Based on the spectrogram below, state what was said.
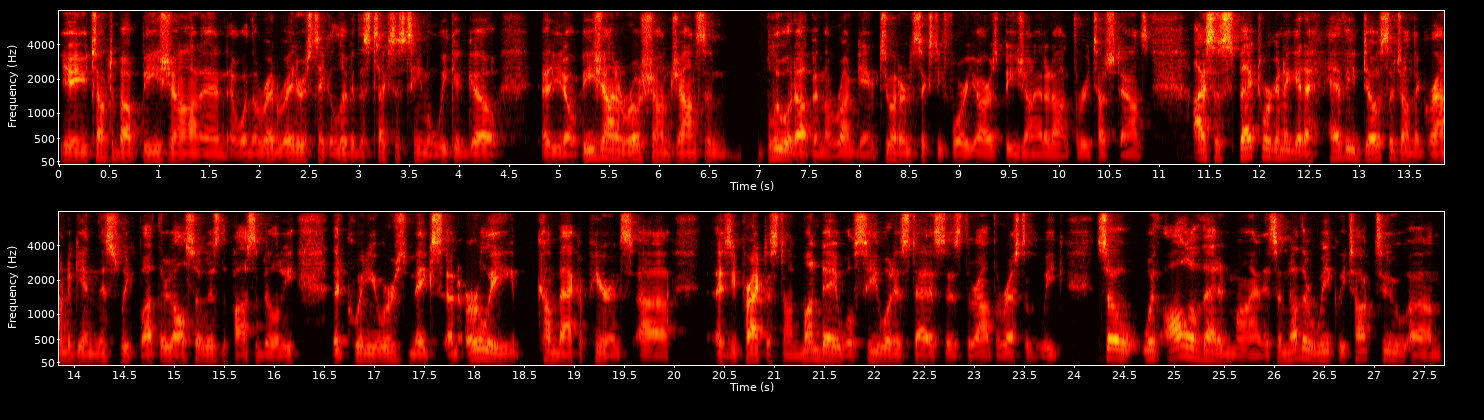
Yeah, you talked about Bijan, and when the Red Raiders take a look at this Texas team a week ago, uh, you know, Bijan and Roschon Johnson blew it up in the run game 264 yards. Bijan added on three touchdowns. I suspect we're going to get a heavy dosage on the ground again this week, but there also is the possibility that Quinn Ewers makes an early comeback appearance. Uh, as he practiced on Monday. We'll see what his status is throughout the rest of the week. So, with all of that in mind, it's another week. We talked to um,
